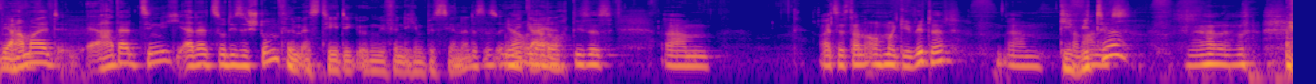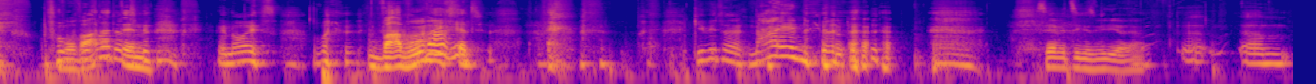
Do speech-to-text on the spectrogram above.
Wir haben halt, er hat halt ziemlich, er hat halt so diese Stummfilm-Ästhetik irgendwie, finde ich, ein bisschen. Ne? Das ist irgendwie ja, und geil. Ja, auch dieses, ähm, als es dann auch mal gewittert. Ähm, Gewitter? Ja, wo, wo, war, war das denn? In Neues. War, wo war, war das? Gewitter. Nein! Sehr witziges Video, ja. Äh, ähm,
